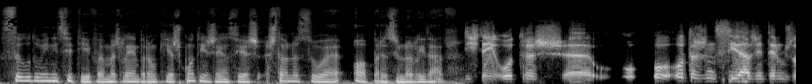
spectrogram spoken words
saúdam a iniciativa, mas lembram que as contingências estão na sua operacionalidade. Existem outras, uh, outras necessidades em termos de,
